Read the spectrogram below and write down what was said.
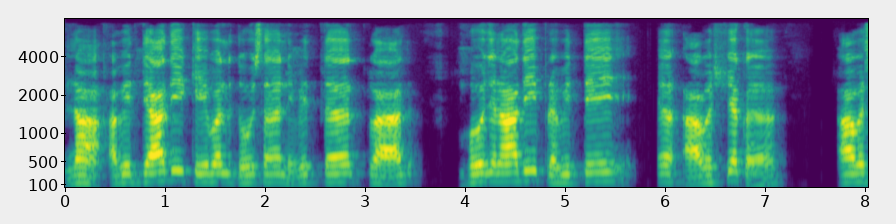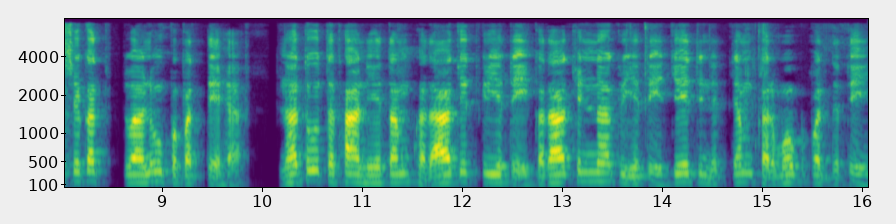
न। अविद्यादि केवल दोष निमित्तवाद भोजनादि प्रवृत्ति आवश्यक आवश्यकत्वानुपपत्ते है न तो तथा नियतम कदाचित क्रियते, कदाचिन्न क्रियते, चेत नित्यम कर्मोपपद्यते।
